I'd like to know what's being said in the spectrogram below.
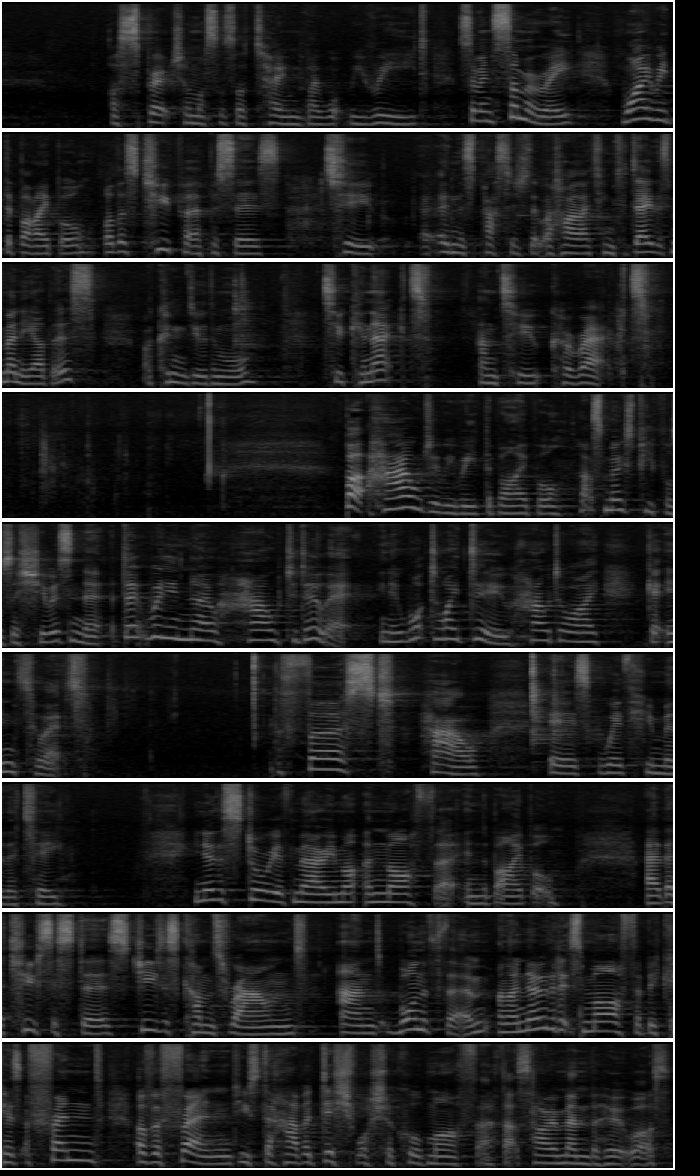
Our spiritual muscles are toned by what we read. So, in summary, why read the Bible? Well, there's two purposes to, uh, in this passage that we're highlighting today. There's many others, I couldn't do them all. To connect and to correct. But how do we read the Bible? That's most people's issue, isn't it? I don't really know how to do it. You know, what do I do? How do I get into it? The first how is with humility. You know the story of Mary and Martha in the Bible? Uh, they're two sisters. Jesus comes round, and one of them, and I know that it's Martha because a friend of a friend used to have a dishwasher called Martha. That's how I remember who it was.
